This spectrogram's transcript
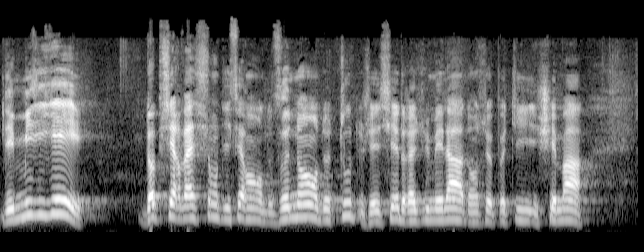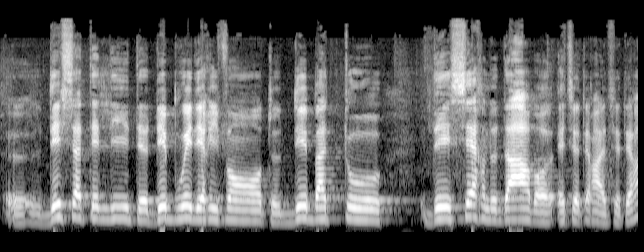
des milliers d'observations différentes venant de toutes, j'ai essayé de résumer là dans ce petit schéma, euh, des satellites, des bouées dérivantes, des bateaux, des cernes d'arbres, etc., etc.,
